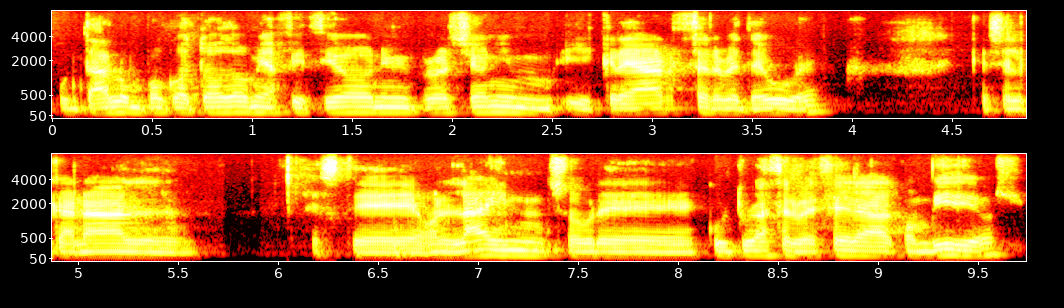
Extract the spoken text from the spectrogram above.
juntarlo un poco todo, mi afición y mi profesión, y, y crear CerveTV, que es el canal este, online sobre cultura cervecera con vídeos.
